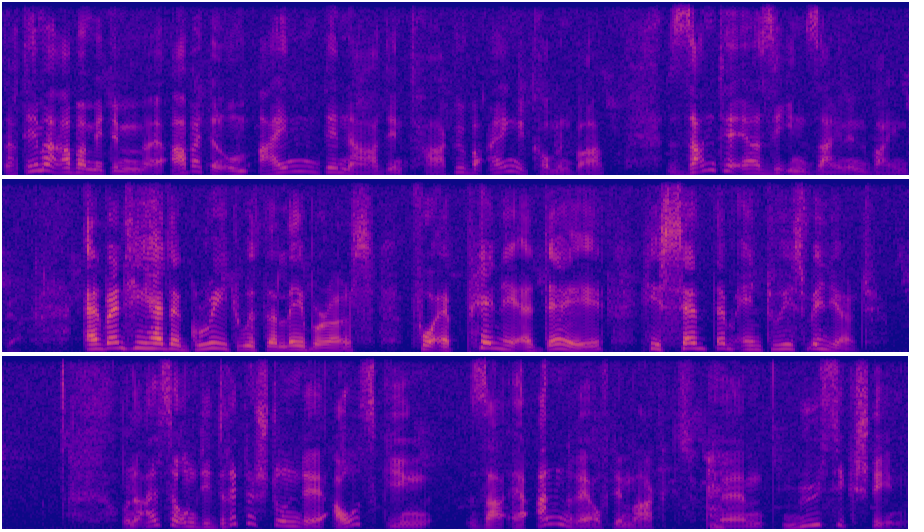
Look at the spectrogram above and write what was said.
Nachdem er aber mit dem äh, Arbeitern um einen Denar den Tag übereingekommen war, sandte er sie in seinen Weinberg. And when he had agreed with the laborers for a penny a day, he sent them into his vineyard. Und als er um die dritte Stunde ausging, sah er andere auf dem Markt ähm, müßig stehen.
